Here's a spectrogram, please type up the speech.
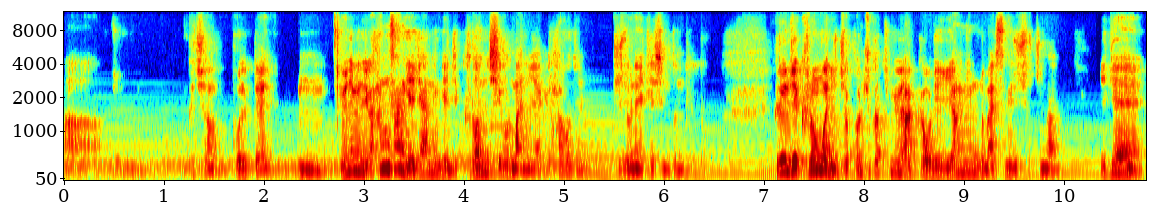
어, 좀 그쵸 볼때 음, 왜냐면 제가 항상 얘기하는 게 이제 그런 식으로 많이 이야기를 하거든요 기존에 계신 분들도 그리고 이제 그런 건 있죠 건축 같은 경우에 아까 우리 이양님도 말씀해 주셨지만 이게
